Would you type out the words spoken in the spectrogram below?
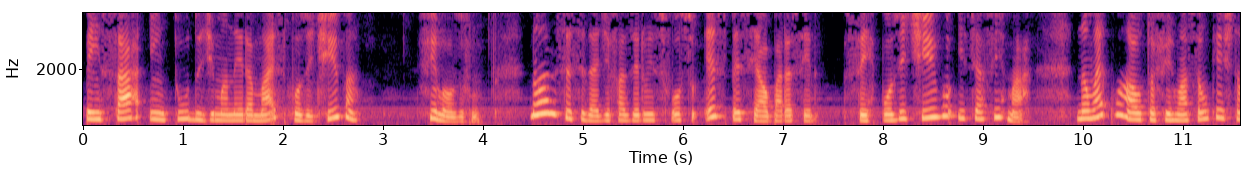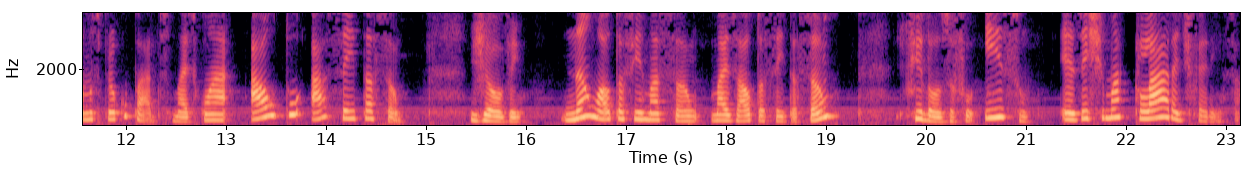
Pensar em tudo de maneira mais positiva? Filósofo, não há necessidade de fazer um esforço especial para ser, ser positivo e se afirmar. Não é com a autoafirmação que estamos preocupados, mas com a autoaceitação. Jovem, não autoafirmação, mas autoaceitação? Filósofo, isso existe uma clara diferença.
